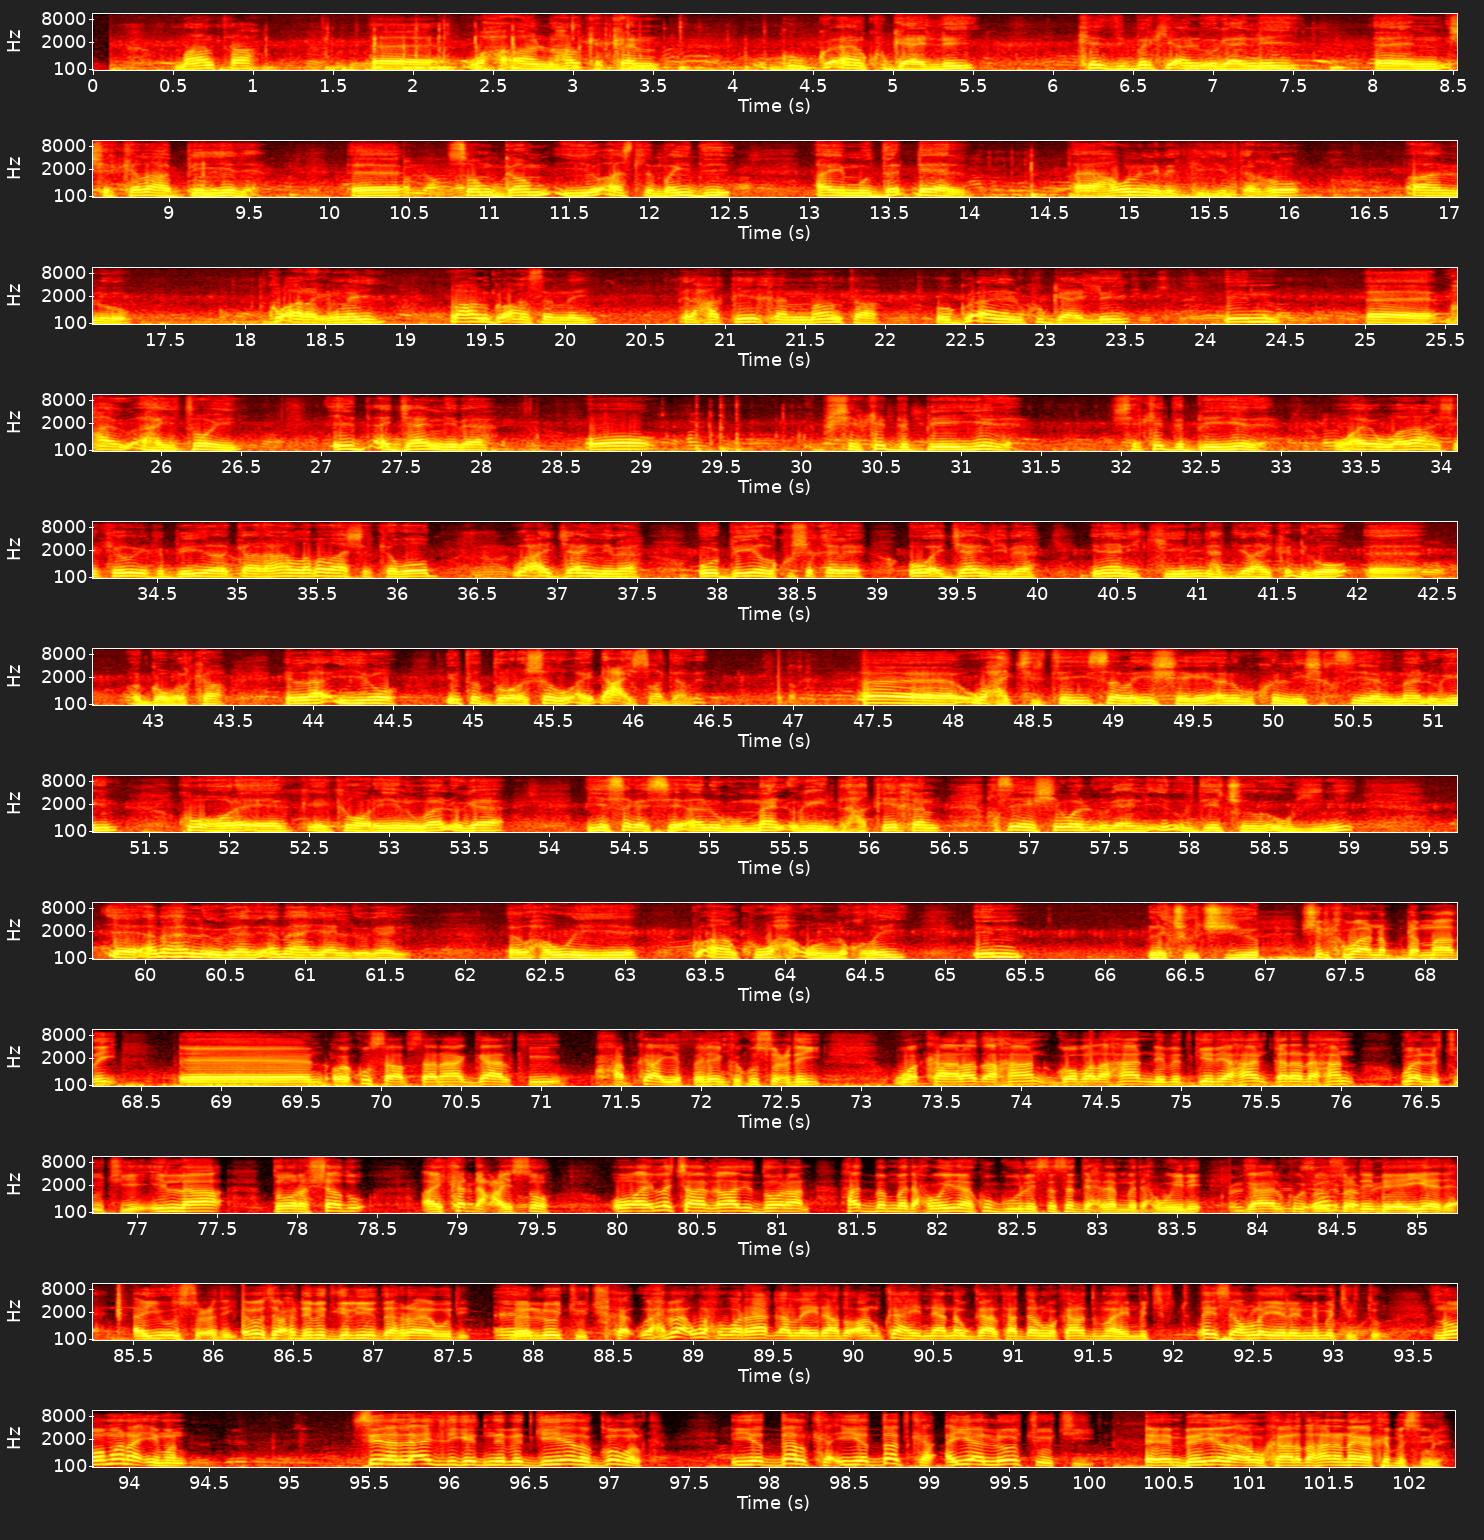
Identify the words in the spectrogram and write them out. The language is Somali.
Maanta waxa aanu halka kan go'aan ku gaadhnay kadib markii aanu ogaanay shirkadaha beeyada ee somgam iyo aslimaydi ay muddo dheer howlo nabadgelyo darro aanu ku aragnay waxaanu go'aansannay bilxaqiiqan maanta oo go'aanaanu ku gaadhnay in maxay ahaytooy cid ajaanibah oo shirkadda beeyada shirkadda beeyada oo ay wadaan shirkadooyinka beeyada gaar ahaan labadaa shirkadood wax ajaanibah oo beeyada ku shaqo leh oo ajaanibah inaanay keenin haddii ilahay ka dhigo gobolka ilaa iyo inta doorashadu ay dhacayso haddii waxaa jirtay sida la ii sheegay anigu kolley shakhsiyan maan ogeyn kuwa hore ee ka horeeyana waan ogaa iyo isagase anigu maan ogeyn bilxaqiiqan hase yeeshee waan ogaanay inuu dee joogo uu yimi ama ha la ogaaday ama hayaan la ogaani waxa weeye go'aanku waxa uu noqday in la joojiyo. Shirki waana dhammaaday oo ku saabsanaa gaalkii xabkaha iyo faleenka ku socday. Wakaalad ahaan gobol ahaan nabadgeli ahaan qaran ahaan waa la joojiyey ilaa doorashadu ay ka dhacayso oo ay la jaan qaadi doonaan hadba madaxweynaha ku guulaysta saddexda madaxweyne. Gaalku wuxuu socday beeyada ayuu u socday. Nabadgelyo darro aawadeed baa loo jooji waxba wax waraaqa la yidhaahdo aanu ka haynay annagu gaalka haddaan wakaalada ma hayn ma jirto. Ayse aan la yeelanna ma jirto. Noomana iman. Sidaa la ajligeed nabadgelyada gobolka iyo dalka iyo dadka ayaa loo joojiyey. Beeyada wakaalad ahaan annagaa ka mas'uula.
